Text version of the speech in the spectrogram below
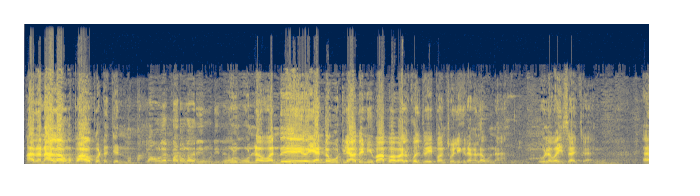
அதனால அவங்க பாவப்பட்ட ஜென்மமா? இல்ல, அவங்களால கடவுளை அறிய முடியல. உன்- உன்னை வந்து எந்த வீட்லயாவது நீ வாப்பா விலை கொளுத்து வைப்பான்னு சொல்லிக்கிறாங்களா உன்னை? இவ்வளோ வயசாச்சா? ஆ?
